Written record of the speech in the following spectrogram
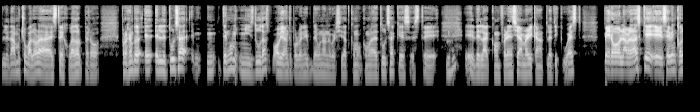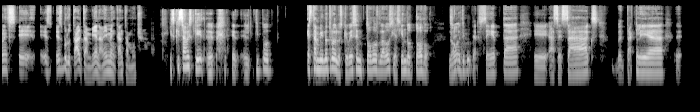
le da mucho valor a este jugador. Pero, por ejemplo, el, de Tulsa, mm, tengo mis dudas, obviamente por venir de una universidad como, como la de Tulsa, que es este, de la conferencia American Athletic West, pero la verdad es que Seven Collins es, es, brutal también, a mí me encanta mucho. Es que sabes que el tipo es también otro de los que ves en todos lados y haciendo todo, ¿no? El tipo intercepta, eh, hace sacks, eh, taclea, eh,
